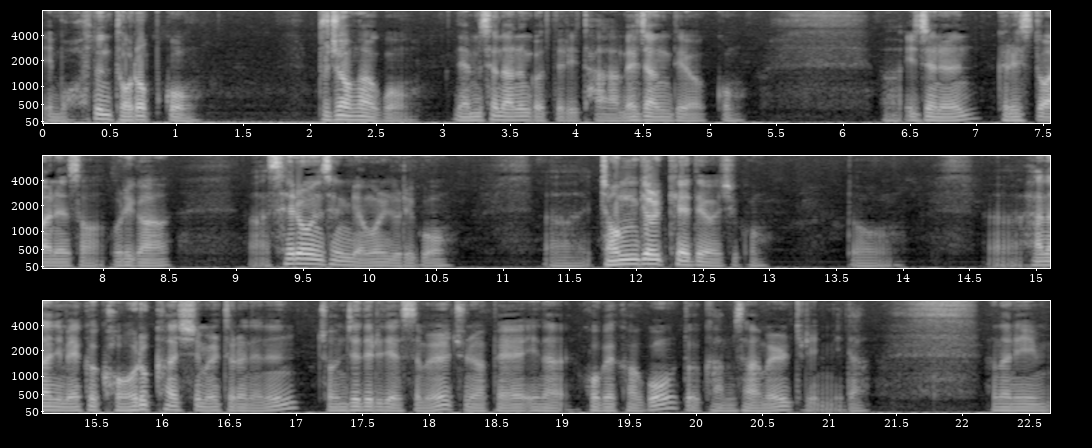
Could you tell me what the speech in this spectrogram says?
이 모든 더럽고 부정하고 냄새나는 것들이 다 매장되었고 이제는 그리스도 안에서 우리가 아, 새로운 생명을 누리고 아, 정결케 되어지고 또 아, 하나님의 그 거룩하심을 드러내는 존재들이 됐음을 주님 앞에 고백하고 또 감사함을 드립니다. 하나님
